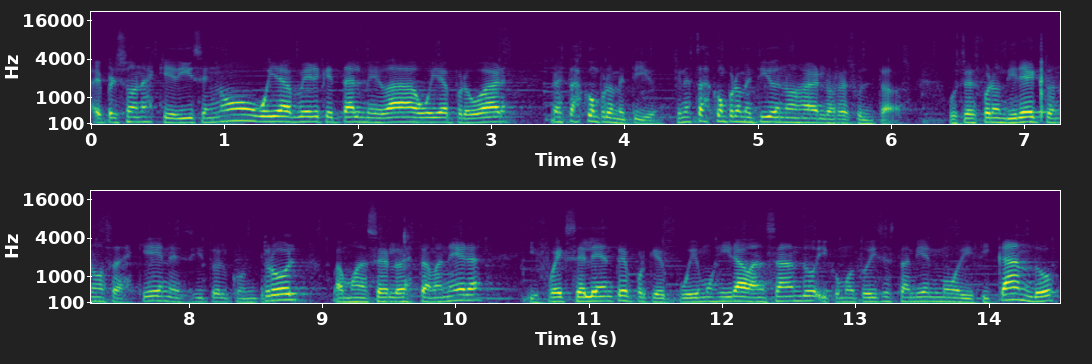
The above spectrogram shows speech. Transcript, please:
Hay personas que dicen, no, voy a ver qué tal me va, voy a probar. No estás comprometido. Si no estás comprometido, no vas a ver los resultados. Ustedes fueron directos, no, ¿sabes qué? Necesito el control, vamos a hacerlo de esta manera. Y fue excelente porque pudimos ir avanzando y, como tú dices, también modificando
